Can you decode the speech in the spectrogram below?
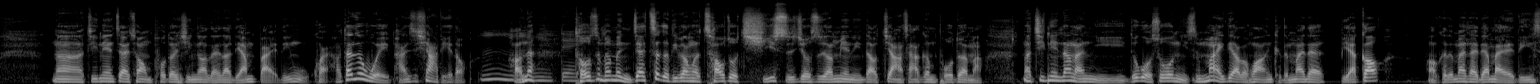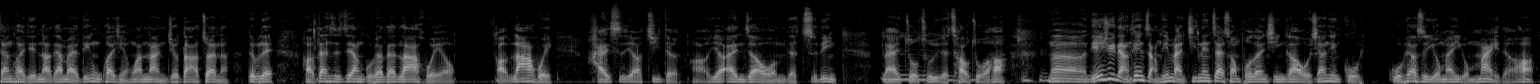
那今天再创破断新高，来到两百零五块，好，但是尾盘是下跌的。嗯，好，那投资朋友们，你在这个地方的操作，其实就是要面临到价差跟波段嘛。那今天当然，你如果说你是卖掉的话，你可能卖的比较高，好，可能卖在两百零三块钱到两百零五块钱的话，那你就大赚了，对不对？好，但是这样股票再拉回哦，好拉回还是要记得啊，要按照我们的指令来做出一个操作哈。那连续两天涨停板，今天再创破断新高，我相信股。股票是有买有卖的哈，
